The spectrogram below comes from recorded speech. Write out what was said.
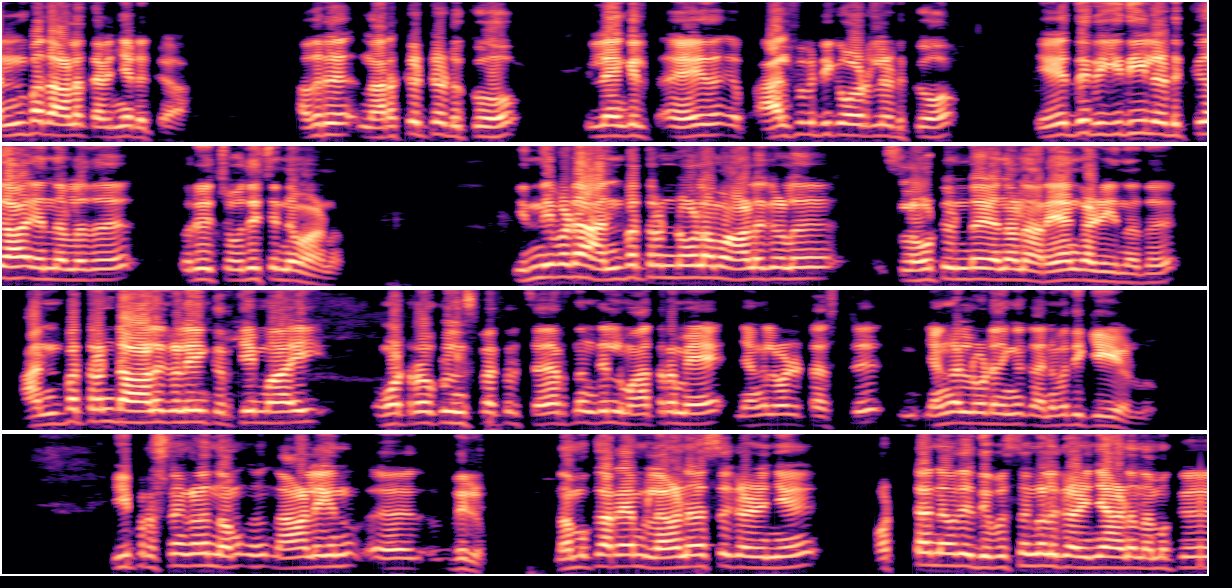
അൻപത് ആളെ തിരഞ്ഞെടുക്കുക? അവർ നറുക്കിട്ടെടുക്കുവോ ഇല്ലെങ്കിൽ ഏത് ആൽഫബറ്റിക് ഓർഡറിൽ എടുക്കുവോ? ഏത് രീതിയിൽ എടുക്കുക എന്നുള്ളത് ഒരു ചോദ്യചിഹ്നമാണ്. ഇന്നിവിടെ അൻപത്തിരണ്ടോളം ആളുകൾ സ്ലോട്ട് ഉണ്ട് എന്നാണ് അറിയാൻ കഴിയുന്നത്. അൻപത്തിരണ്ട് ആളുകളെയും കൃത്യമായി മോട്ടോർ വെഹിക്കിൾ ഇൻസ്പെക്ടർ ചേർത്തെങ്കിൽ മാത്രമേ ഞങ്ങളുടെ ടെസ്റ്റ് ഞങ്ങളിലൂടെ നിങ്ങൾക്ക് അനുവദിക്കുകയുള്ളൂ. ഈ പ്രശ്നങ്ങൾ നമുക്ക് നാളെയും വരും. നമുക്കറിയാം ലേണേഴ്സ് കഴിഞ്ഞ് ഒട്ടനവധി ദിവസങ്ങൾ കഴിഞ്ഞാണ് നമുക്ക്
